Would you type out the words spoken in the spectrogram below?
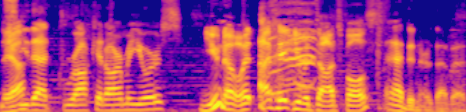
Yeah. See that rocket arm of yours? You know it. I've hit you with dodgeballs. It didn't hurt that bad.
